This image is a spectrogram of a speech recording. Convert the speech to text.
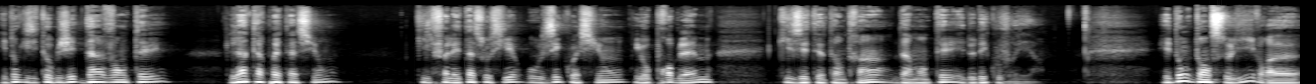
Et donc ils étaient obligés d'inventer l'interprétation qu'il fallait associer aux équations et aux problèmes qu'ils étaient en train d'inventer et de découvrir. Et donc dans ce livre, euh,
